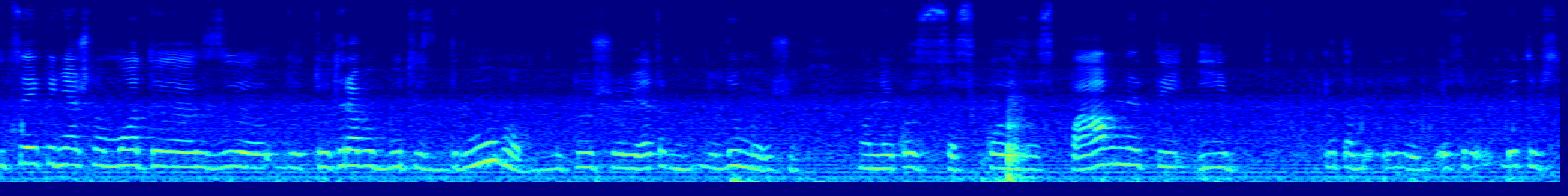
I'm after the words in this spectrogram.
Оцей, звісно, мод е, з. Тут треба бути з другом, тому що я так не думаю, що воно якось саско заспавнити і зроб- зробити все.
